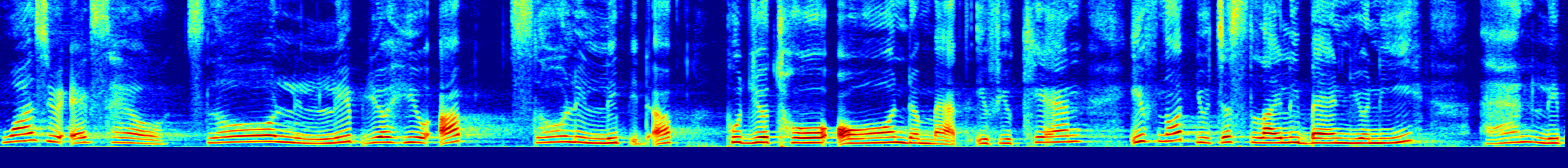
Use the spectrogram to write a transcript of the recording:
Once you exhale, slowly lift your heel up, slowly lift it up. Put your toe on the mat if you can. If not, you just slightly bend your knee and lift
